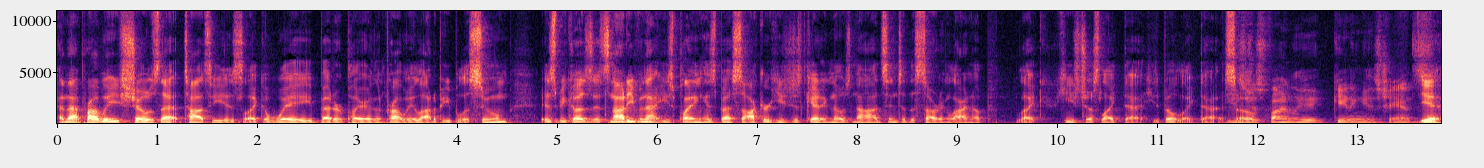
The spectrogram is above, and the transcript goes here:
and that probably shows that Tati is like a way better player than probably a lot of people assume. Is because it's not even that he's playing his best soccer; he's just getting those nods into the starting lineup. Like he's just like that. He's built like that. So he's so just finally getting his chance. yeah,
